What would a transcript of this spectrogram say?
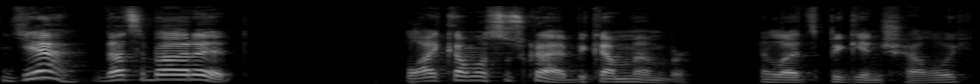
Yeah, that's about it. Like, comment, subscribe, become a member. And let's begin, shall we?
